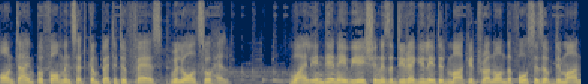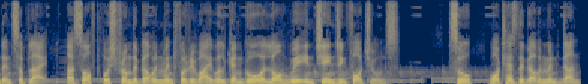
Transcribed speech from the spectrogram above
On time performance at competitive fares will also help. While Indian aviation is a deregulated market run on the forces of demand and supply, a soft push from the government for revival can go a long way in changing fortunes. So, what has the government done,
